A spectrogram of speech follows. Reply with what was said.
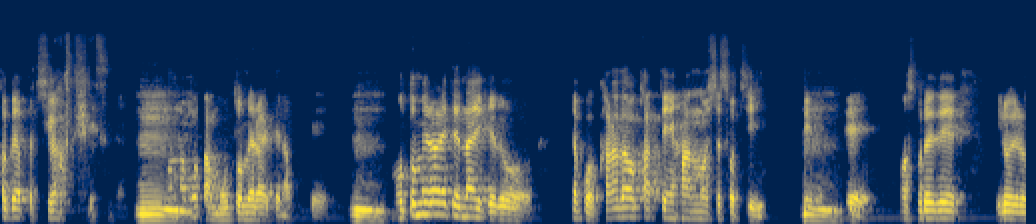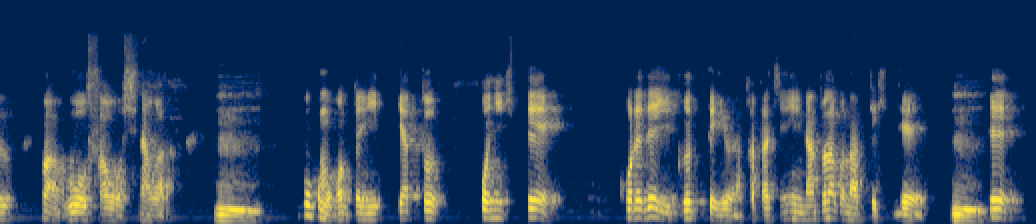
全くやっぱ違くてですね、うん、そんなことは求められてなくて、うん、求められてないけど、やっぱ体は勝手に反応してそっち行ってるんで、うん、まあそれでいろいろ、まあ、右往左往しながら、うん、僕も本当にやっとここに来て、これで行くっていうような形になんとなくなってきて、うん、で、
